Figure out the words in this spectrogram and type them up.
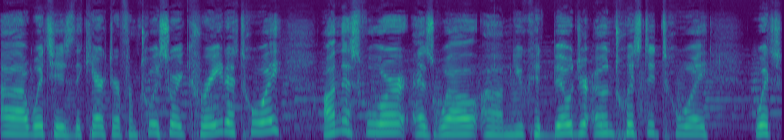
uh, which is the character from Toy Story Create a Toy. On this floor as well, um, you could build your own twisted toy, which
